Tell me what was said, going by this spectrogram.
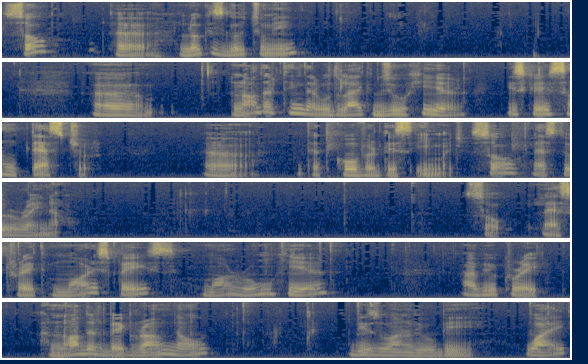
So, uh, looks good to me. Um, another thing that I would like to do here is create some texture. Uh, that cover this image so let's do it right now so let's create more space more room here I will create another background node this one will be white.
